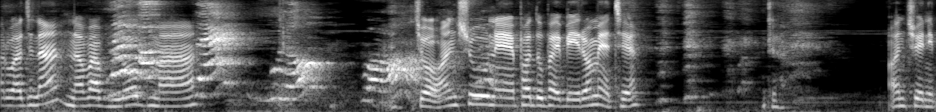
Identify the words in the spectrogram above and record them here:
મારું આજના નવા વ્લોગમાં જો અંશુ ને ભદુભાઈ બે રમે છે. અંશુ એની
